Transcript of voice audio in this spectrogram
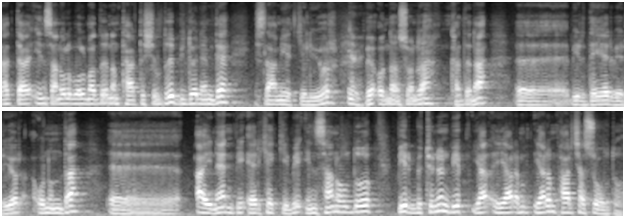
hatta insan olup olmadığının tartışıldığı bir dönemde İslamiyet geliyor Evet. ve ondan sonra kadına e, bir değer veriyor. Onun da e, aynen bir erkek gibi insan olduğu, bir bütünün bir yar- yarım yarım parçası olduğu.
